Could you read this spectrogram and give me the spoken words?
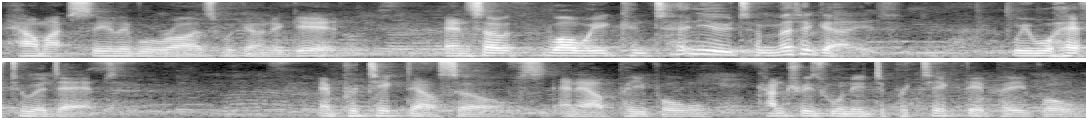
how much sea level rise we're going to get. And so while we continue to mitigate, we will have to adapt and protect ourselves and our people. Countries will need to protect their people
